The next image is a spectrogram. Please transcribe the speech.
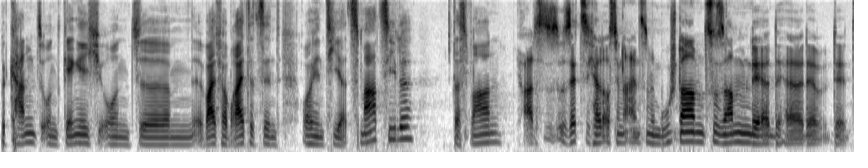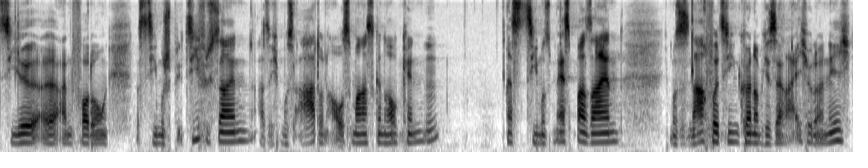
bekannt und gängig und ähm, weit verbreitet sind, orientiert. Smart-Ziele, das waren ja, das ist, setzt sich halt aus den einzelnen Buchstaben zusammen, der, der, der, der Zielanforderung. das Ziel muss spezifisch sein, also ich muss Art und Ausmaß genau kennen. Mhm. Das Ziel muss messbar sein. Ich muss es nachvollziehen können, ob ich es erreiche oder nicht.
